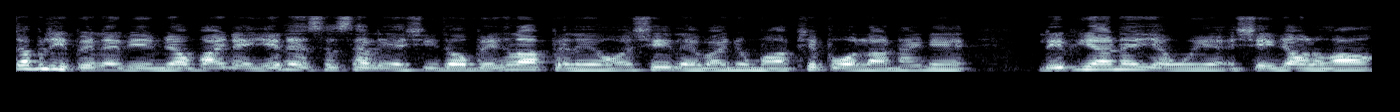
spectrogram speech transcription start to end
ကပလီပင်လယ်ပြင်မြောက်ပိုင်းနဲ့ရဲနဲ့ဆက်ဆက်လျက်ရှိသောဘင်္ဂလားပင်လယ်ော်အရှိတ်လယ်ပိုင်းတို့မှာဖြစ်ပေါ်လာနိုင်တဲ့လေပြင်းနဲ့ရံဝင်ရဲ့အရှိန်ကြောင့်၎င်း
